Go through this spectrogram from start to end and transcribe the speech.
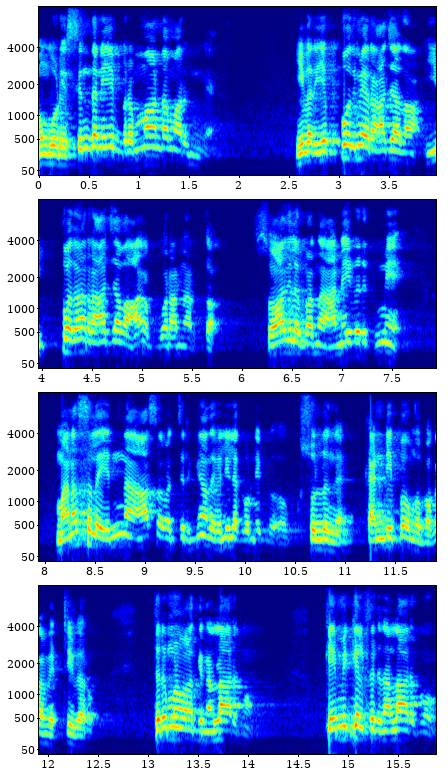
உங்களுடைய சிந்தனையே பிரம்மாண்டமா இருக்குங்க. இவர் எப்போதுமே ராஜா தான் இப்பதான் ராஜாவை ஆக போறான்னு அர்த்தம். சுவாதியில பிறந்த அனைவருக்குமே மனசுல என்ன ஆசை வச்சிருக்கீங்க அதை வெளியில கொண்டு போய் சொல்லுங்க. கண்டிப்பா உங்க பக்கம் வெற்றி வரும் திருமண வாழ்க்கை நல்லா இருக்கும். கெமிக்கல் ஃபீல்டு நல்லா இருக்கும்.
